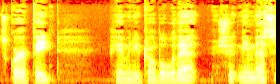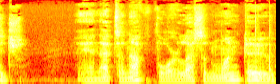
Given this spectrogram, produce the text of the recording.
Square feet. If you have any trouble with that, shoot me a message. And that's enough for lesson one, two.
